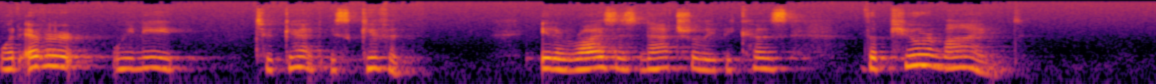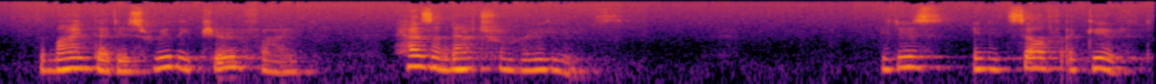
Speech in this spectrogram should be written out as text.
Whatever we need to get is given. It arises naturally because the pure mind, the mind that is really purified, has a natural radiance. It is in itself a gift.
